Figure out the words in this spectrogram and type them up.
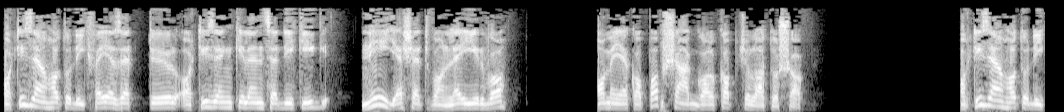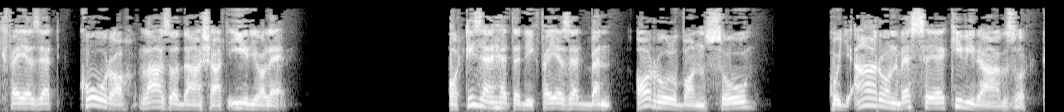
A 16. fejezettől a 19 négy eset van leírva, amelyek a papsággal kapcsolatosak. A 16. fejezet Kóra lázadását írja le. A 17. fejezetben arról van szó, hogy Áron veszeje kivirágzott.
